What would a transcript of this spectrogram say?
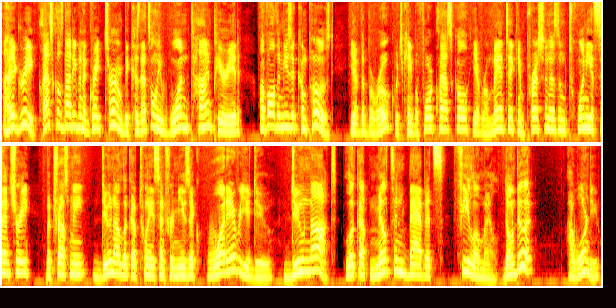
I agree. Classical is not even a great term because that's only one time period of all the music composed. You have the Baroque, which came before classical, you have Romantic, Impressionism, 20th century. But trust me, do not look up 20th century music. Whatever you do, do not look up Milton Babbitt's Philomel. Don't do it. I warned you.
